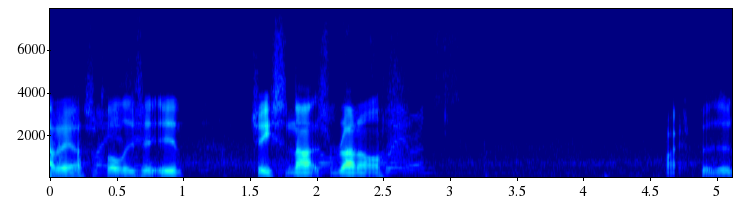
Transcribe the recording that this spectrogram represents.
Arias volleys it in. Jason Knight's ran off. Nice bird.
